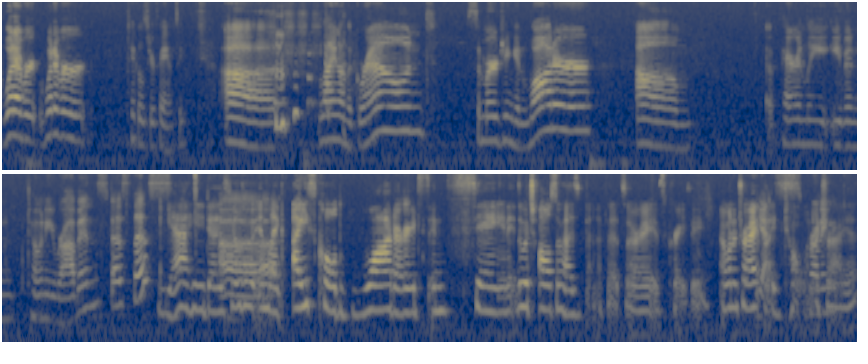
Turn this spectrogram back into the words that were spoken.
whatever, whatever tickles your fancy. Uh, lying on the ground, submerging in water. Um, apparently, even Tony Robbins does this. Yeah, he does. He'll do it in Uh, like ice cold water. It's insane, which also has benefits. All right, it's crazy. I want to try it, Yes, but I don't want to try it.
